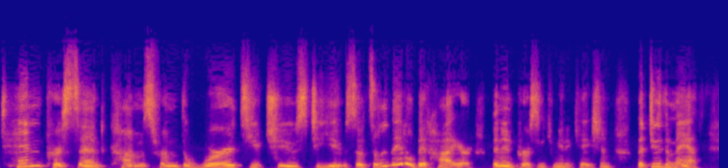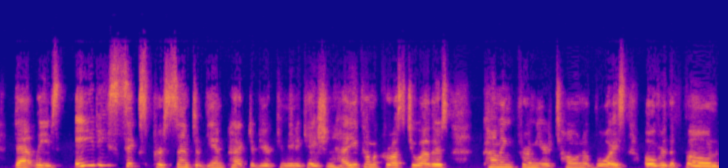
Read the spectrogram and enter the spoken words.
10% comes from the words you choose to use. So it's a little bit higher than in person communication, but do the math. That leaves 86% of the impact of your communication, how you come across to others, coming from your tone of voice over the phone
